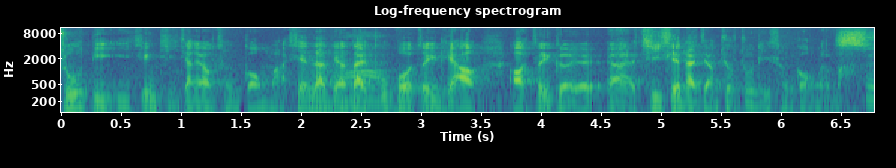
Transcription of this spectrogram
筑底已经即将要成功嘛，现在只要再突破这一条哦，哦，这个呃期限来讲就筑底成功了嘛。是，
